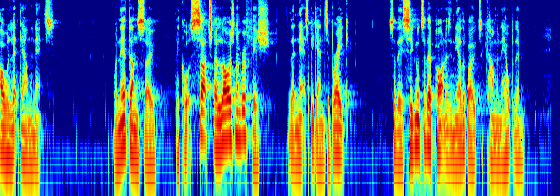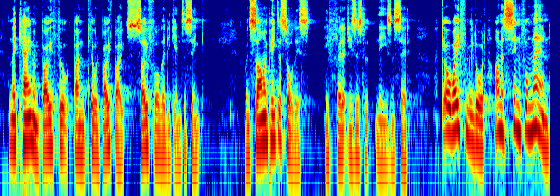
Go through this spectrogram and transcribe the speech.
I will let down the nets. When they had done so, they caught such a large number of fish that their nets began to break. So they signaled to their partners in the other boat to come and help them. And they came and both filled, filled both boats so full they began to sink. When Simon Peter saw this, he fell at Jesus' knees and said, Go away from me, Lord, I'm a sinful man.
